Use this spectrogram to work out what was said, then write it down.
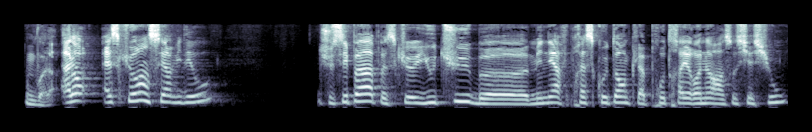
donc voilà. Alors, est-ce qu'il y aura un CR vidéo? Je sais pas parce que YouTube m'énerve presque autant que la Pro Trail Runner Association.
